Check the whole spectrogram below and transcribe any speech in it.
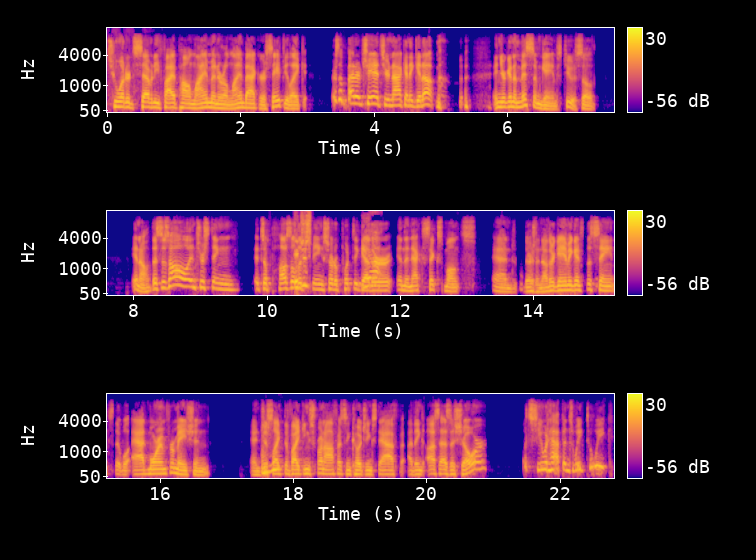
two hundred seventy five pound lineman or a linebacker or safety. Like, there's a better chance you're not going to get up, and you're going to miss some games too. So, you know, this is all interesting. It's a puzzle It that's just- being sort of put together in the next six months. And there's another game against the Saints that will add more information. And just Mhm. like the Vikings front office and coaching staff, I think us as a shower, let's see what happens week to week.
